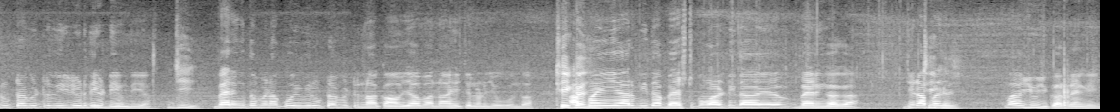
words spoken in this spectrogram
ਰੂਟਾਵੀਟਰ ਦੀ ਰੀੜ ਦੀ ਹੱਡੀ ਹੁੰਦੀ ਆ। ਜੀ। ਬੈਰਿੰਗ ਤੋਂ ਬਿਨਾ ਕੋਈ ਵੀ ਰੂਟਾਵੀਟਰ ਨਾ ਕਾਮਯਾਬ ਆ ਨਾ ਹੀ ਚੱਲਣ ਯੋਗ ਹੁੰਦਾ ਆਪਾਂ ARV ਦਾ ਬੈਸਟ ਕੁਆਲਿਟੀ ਦਾ ਬੈਰਿੰਗ ਹੈਗਾ ਜਿਹੜਾ ਆਪਾਂ। ਮੈਂ ਯੂਜ਼ ਕਰ ਰਹੇ ਹਾਂਗੇ।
